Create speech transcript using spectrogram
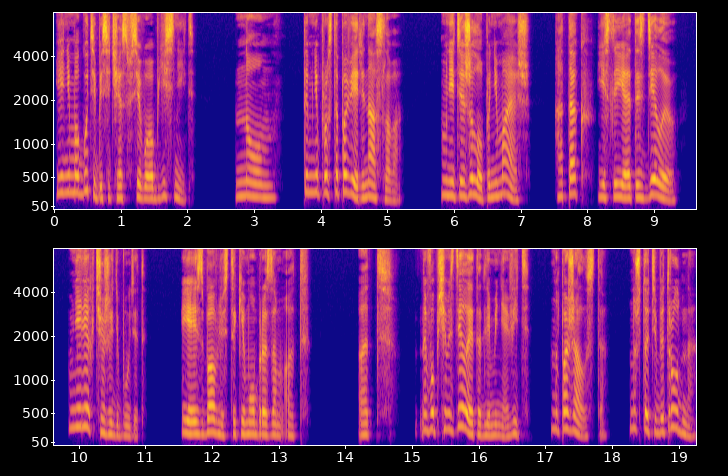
я не могу тебе сейчас всего объяснить. Но ты мне просто поверь на слово. Мне тяжело, понимаешь? А так, если я это сделаю, мне легче жить будет. Я избавлюсь таким образом от от... В общем, сделай это для меня, Вить. Ну, пожалуйста. Ну что, тебе трудно?»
